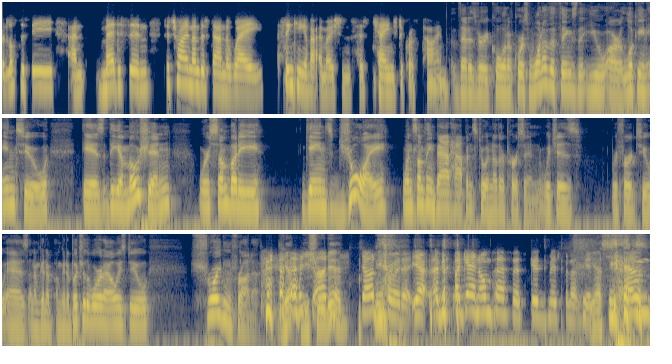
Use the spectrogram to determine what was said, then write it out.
philosophy and medicine, to try and understand the way thinking about emotions has changed across time. That is very cool. And of course, one of the things that you are looking into is the emotion where somebody gains joy when something bad happens to another person, which is referred to as, and I'm gonna I'm gonna butcher the word I always do, Schadenfreude. yeah, you sure did. Schadenfreude. Yeah. yeah, I mean, again on purpose. Good mispronunciation. Yes. Um,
